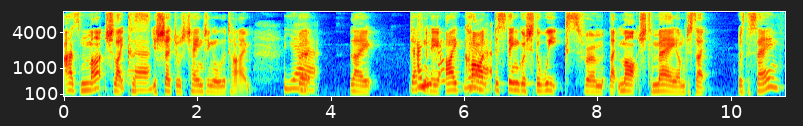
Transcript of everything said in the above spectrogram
as much, like, because Yeah. your schedule's changing all the time. yeah. But like, definitely, have- I can't yeah. distinguish the weeks from like March to May. I'm just like, was the same.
